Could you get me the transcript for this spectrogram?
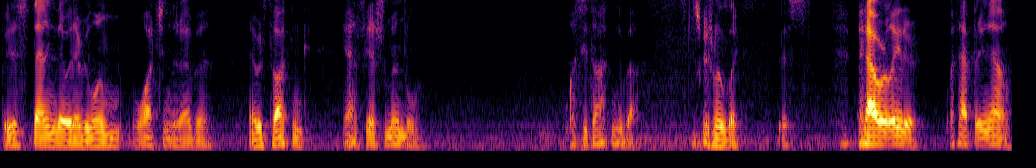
but he was standing there with everyone watching the Rebbe. Rebbe was talking. He asked Gershon Mendel, "What's he talking about?" Gershon Mendel's like, "This." An hour later, what's happening now?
